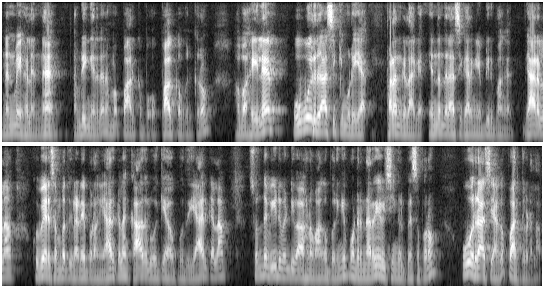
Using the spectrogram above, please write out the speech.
நன்மைகள் என்ன அப்படிங்கிறத நம்ம பார்க்க போ பார்க்க இருக்கிறோம். அவ்வகையில் ஒவ்வொரு ராசிக்கும் உடைய பலன்களாக எந்தெந்த ராசிக்காரங்க எப்படி இருப்பாங்க யாரெல்லாம் குபேர சம்பத்துகள் அடைய போகிறாங்க யாருக்கெல்லாம் காதல் ஓகே ஆக போகுது யாருக்கெல்லாம் சொந்த வீடு வண்டி வாகனம் வாங்க போகிறீங்க போன்ற நிறைய விஷயங்கள் பேச போகிறோம் ஒவ்வொரு ராசியாக பார்த்து விடலாம்.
